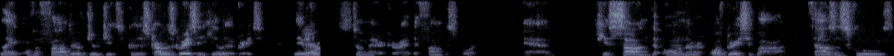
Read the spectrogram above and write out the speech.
like, of a founder of Jiu Jitsu, because it's Carlos Gracie and Helio Gracie. They yeah. brought to America, right? They found the sport. And his son, the owner of Gracie Barra, Thousand Schools,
